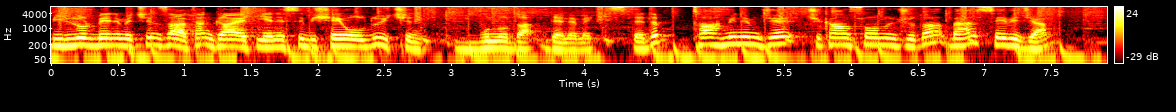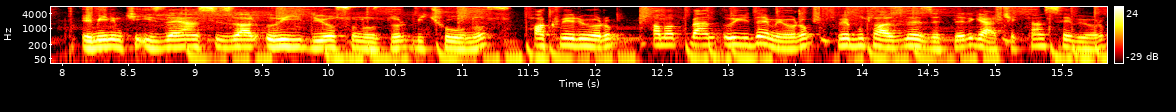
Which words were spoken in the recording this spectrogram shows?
Billur benim için zaten gayet yenisi bir şey olduğu için bunu da denemek istedim. Tahminimce çıkan sonucu da ben seveceğim. Eminim ki izleyen sizler ıy diyorsunuzdur birçoğunuz. Hak veriyorum ama ben ıy demiyorum ve bu tarz lezzetleri gerçekten seviyorum.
